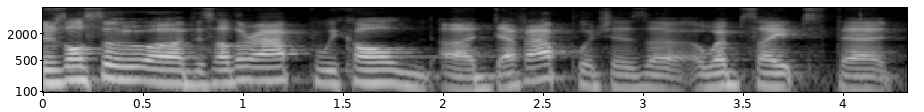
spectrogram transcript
There's also uh, this other app we call uh, DevApp, which is a, a website that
